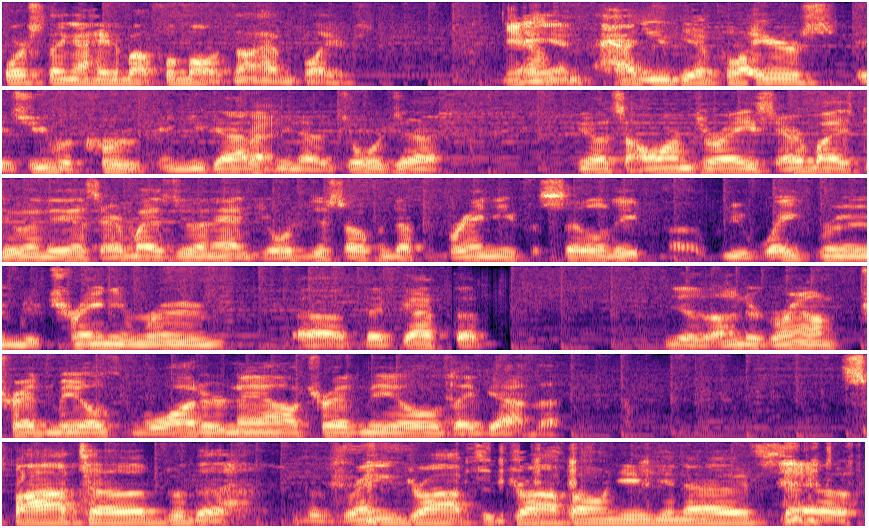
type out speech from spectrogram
worst thing I hate about football is not having players. Yeah. And how do you get players? Is you recruit, and you got to, Right. you know, Georgia. You know, it's an arms race. Everybody's doing this. Everybody's doing that. And Georgia just opened up a brand new facility, new weight room, new training room. Uh, they've got the, you know, the underground treadmills, water now treadmills. They've got the spa tubs with the the raindrops that drop on you. You know, so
